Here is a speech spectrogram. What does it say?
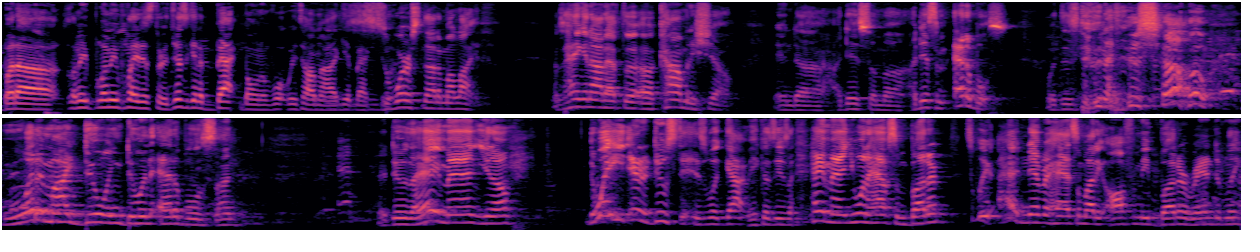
but uh, let me let me play this through just to get a backbone of what we're talking about. I get back to the it. worst night of my life. I was hanging out after a comedy show, and uh, I did some uh, I did some edibles with this dude at the show. what am I doing doing edibles, son? The dude's like, hey man, you know, the way he introduced it is what got me because he was like, "Hey man, you want to have some butter?" It's weird. I had never had somebody offer me butter randomly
